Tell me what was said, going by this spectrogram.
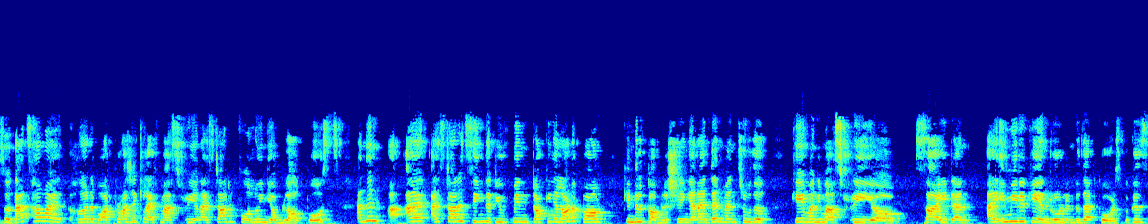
So that's how I heard about Project Life Mastery, and I started following your blog posts. And then I, I started seeing that you've been talking a lot about Kindle publishing, and I then went through the K Money Mastery uh, site, and I immediately enrolled into that course because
